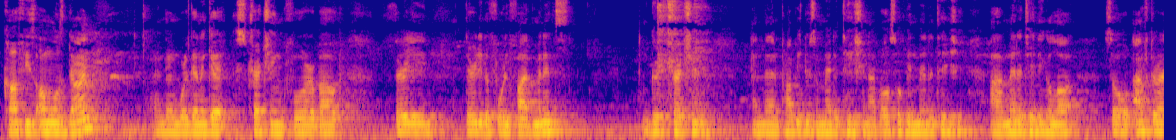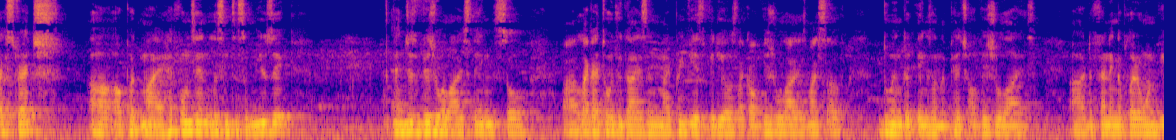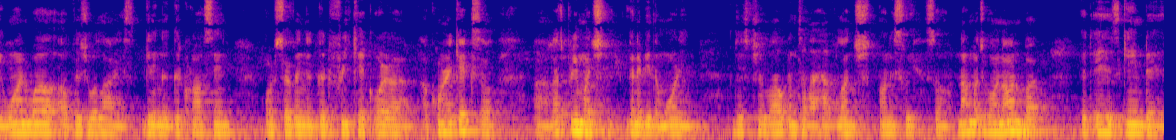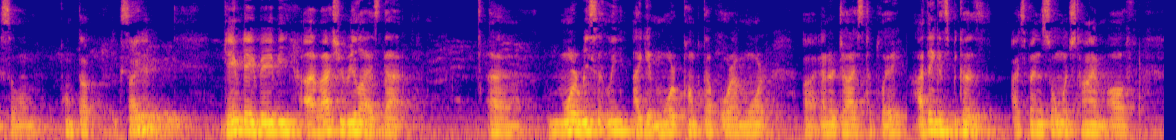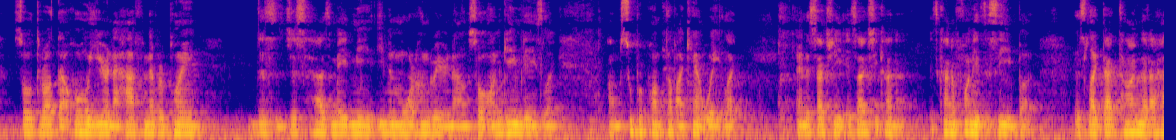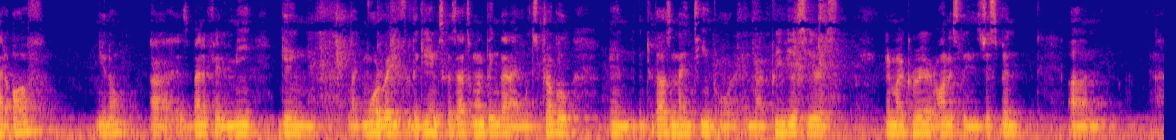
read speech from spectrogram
Coffee's almost done. And then we're gonna get stretching for about 30, 30 to 45 minutes. Good stretching. And then probably do some meditation. I've also been meditation, uh, meditating a lot. So after I stretch, uh, I'll put my headphones in, listen to some music, and just visualize things. So, uh, like I told you guys in my previous videos, like I'll visualize myself doing good things on the pitch. I'll visualize uh, defending a player 1v1 well. I'll visualize getting a good cross in or serving a good free kick or a, a corner kick. So uh, that's pretty much gonna be the morning. Just chill out until I have lunch, honestly. So not much going on, but it is game day. So I'm pumped up, excited. Game day, baby. I've actually realized that uh, more recently, I get more pumped up or I'm more uh, energized to play. I think it's because I spend so much time off. So throughout that whole year and a half never playing, this just has made me even more hungrier now. So on game days, like I'm super pumped up. I can't wait. Like, and it's actually, it's actually kind of, it's kind of funny to see, but it's like that time that I had off you know, uh, it's benefited me getting like more ready for the games because that's one thing that I would struggle in, in 2019 or in my previous years in my career, honestly, it's just been um,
